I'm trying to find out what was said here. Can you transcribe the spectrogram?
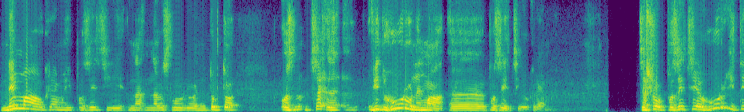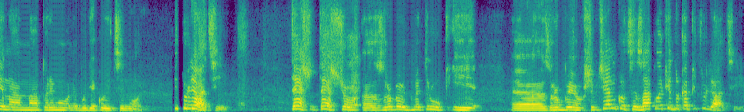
нема окремої позиції на, на висловлювання. Тобто, це, е, від гуру нема е, позиції окремої. Це що, позиція ГУР іти на, на перемовини будь-якою ціною? Капітуляції. Те, що- те, що е, зробив Дмитрук і е, зробив Шевченко, це заклики до капітуляції.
